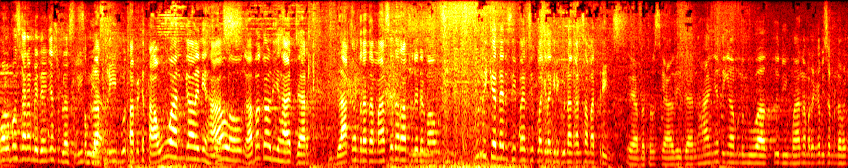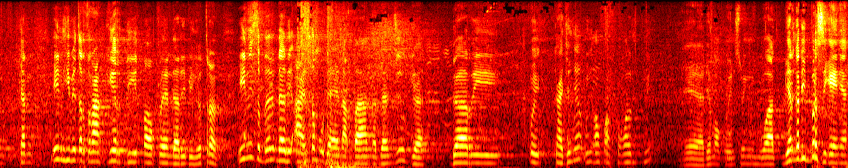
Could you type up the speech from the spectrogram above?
Walaupun sekarang bedanya 11 ribu 11 ribu tapi ketahuan kali ini halo nggak bakal dihajar di belakang ternyata masih ada Rhapsody dan Mausi Hurricane Dance defensif lagi-lagi digunakan sama Dreams Ya betul sekali dan hanya tinggal menunggu waktu di mana mereka bisa mendapatkan inhibitor terakhir di top lane dari Bigetron. Ini sebenarnya dari item udah enak banget dan juga dari Wih, kajanya Wing of Apocalypse ini Iya dia mau Queen Swing buat biar nggak di burst sih kayaknya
